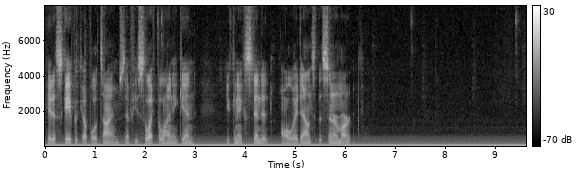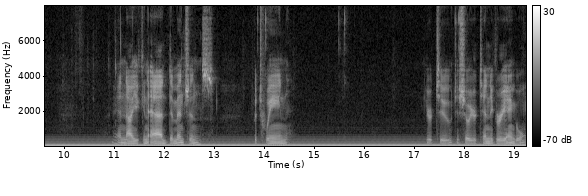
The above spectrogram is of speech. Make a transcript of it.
Hit escape a couple of times. If you select the line again you can extend it all the way down to the center mark and now you can add dimensions between your two to show your 10 degree angle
